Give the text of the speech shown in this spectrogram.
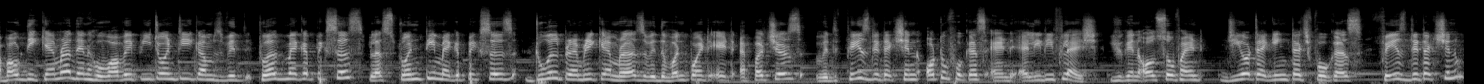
About the camera then Huawei P20 comes with 12 megapixels plus 20 megapixels dual primary cameras with 1.8 apertures with face detection, autofocus and LED flash. You can also find geo-tagging touch focus, face detection,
